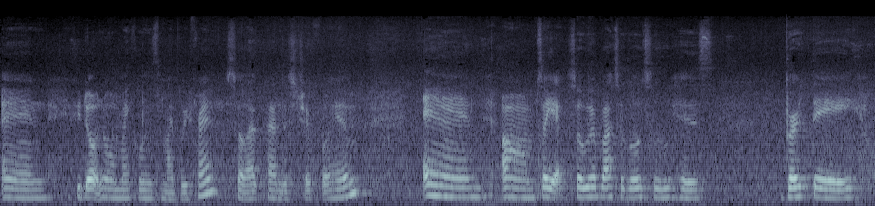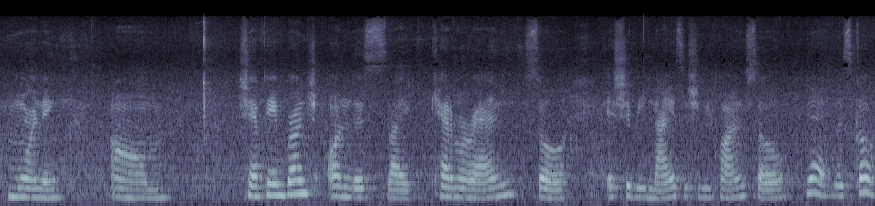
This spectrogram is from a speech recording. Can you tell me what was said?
and if you don't know, Michael is my boyfriend. So I planned this trip for him, and um, so yeah, so we're about to go to his birthday morning um champagne brunch on this like catamaran. So it should be nice. It should be fun. So yeah, let's go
